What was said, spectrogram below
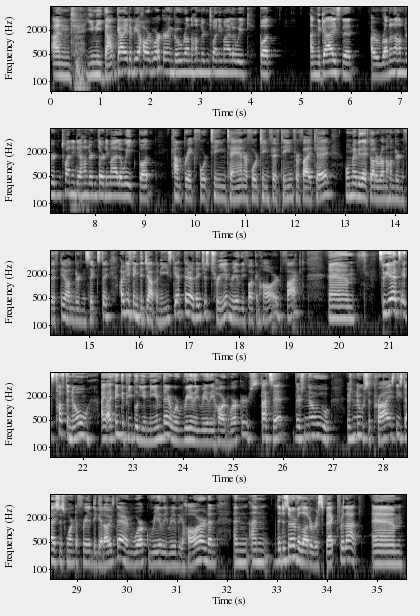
and you need that guy to be a hard worker and go run 120 mile a week. But and the guys that are running 120 to 130 mile a week but can't break 1410 or 1415 for 5k well maybe they've got to run 150 160 how do you think the japanese get there? They just train really fucking hard. Fact. Um so yeah it's, it's tough to know. I, I think the people you named there were really really hard workers. That's it. There's no there's no surprise. These guys just weren't afraid to get out there and work really, really hard, and and and they deserve a lot of respect for that. Um,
